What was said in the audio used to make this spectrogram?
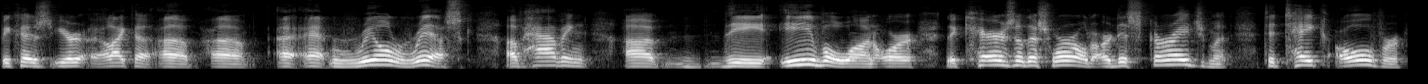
because you're like a, a, a, a at real risk of having uh, the evil one or the cares of this world or discouragement to take over,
